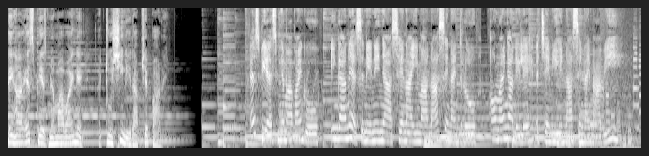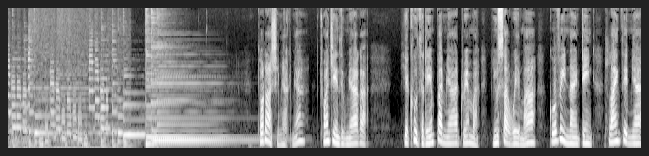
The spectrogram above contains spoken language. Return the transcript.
သင်ဟာ SPS မြန်မာပိုင်းနဲ့အတူရှိနေတာဖြစ်ပါတယ် SBS မြန်မာပိုင်းကို အင်ကာနဲ့စနေနေ့ည10:00နာရီမှနားဆင်နိုင်တယ်လို့အွန်လိုင်းကနေလည်းအချိန်မီနားဆင်နိုင်ပါပြီ။သောတာရှင်များခင်ဗျာကျွမ်းကျင်သူများကယခုသတင်းပတ်များအတွင်းမှာ New South Wales မှာ COVID-19 လှိုင်းသစ်များ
